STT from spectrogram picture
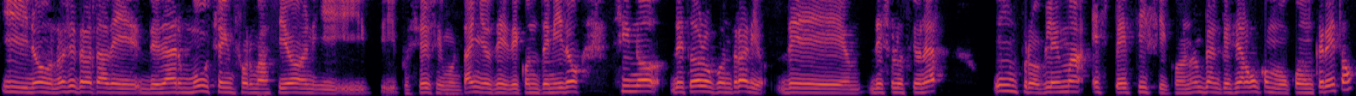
Y no, no se trata de, de dar mucha información y, y, pues eso, y montañas de, de, contenido, sino de todo lo contrario, de, de solucionar un problema específico, ¿no? En plan, que sea algo como concreto,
